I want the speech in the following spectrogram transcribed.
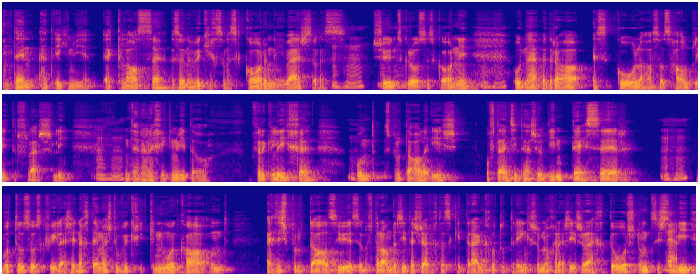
und dann hat irgendwie eine Klasse, also eine, wirklich so ein Garni, weißt du, so ein mhm, schönes, mhm. grosses Garni. Mhm. Und nebendran ein Cola, so ein Halbliter-Fläschchen. Mhm. Und dann habe ich irgendwie da verglichen. Mhm. Und das Brutale ist, auf der einen Seite hast du dein Dessert, mhm. wo du so das Gefühl hast, nachdem hast du wirklich genug gehabt und es ist brutal süß und auf der anderen Seite hast du einfach das Getränk, das du trinkst und nachher hast du erst recht Durst und es ist ja. so wie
